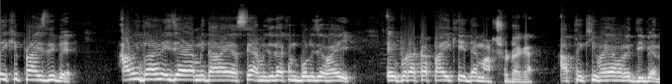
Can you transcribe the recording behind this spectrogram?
দেখে প্রাইস দিবে। আমি ধরেন এই যে আমি দাঁড়াই আছি, আমি যদি এখন বলি যে, ভাই, এই প্রোডাক্টটা পাই কি? দাম আটশো টাকা। আপনি কি ভাই আমার দিবেন?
